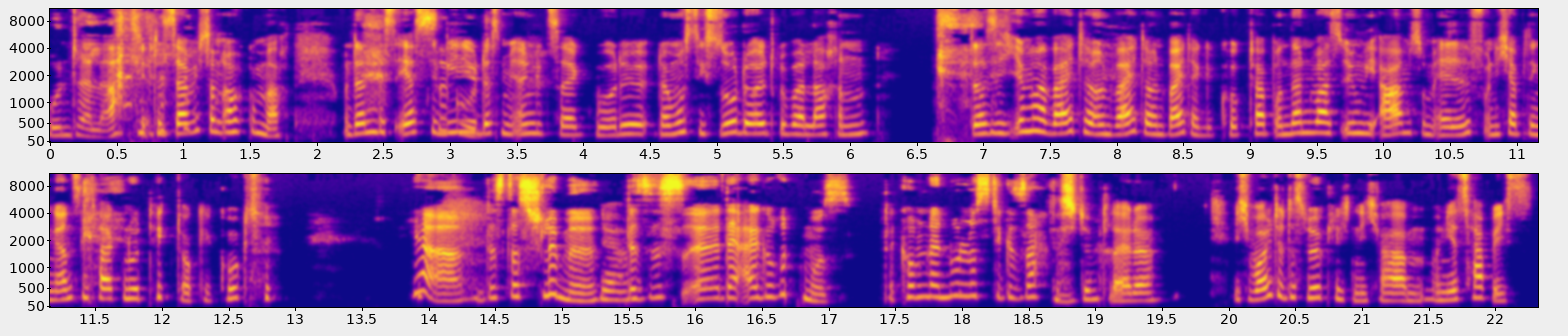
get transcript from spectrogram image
runterladen. Das habe ich dann auch gemacht. Und dann das erste So Video, gut. das mir angezeigt wurde, da musste ich so doll drüber lachen, dass ich immer weiter und weiter und weiter geguckt habe. Und dann war es irgendwie abends um elf und ich habe den ganzen Tag nur TikTok geguckt. Ja, das ist das Schlimme. Ja. Das ist äh, der Algorithmus. Da kommen dann nur lustige Sachen. Das stimmt leider. Ich wollte das wirklich nicht haben und jetzt hab ich's.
